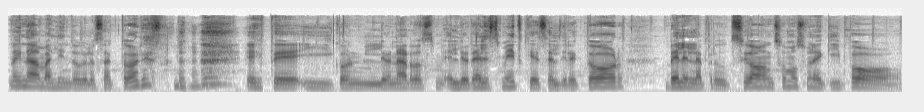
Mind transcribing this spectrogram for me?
No hay nada más lindo que los actores. este, y con Leonardo, el Leonel Smith, que es el director, Bel en la producción. Somos un equipo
